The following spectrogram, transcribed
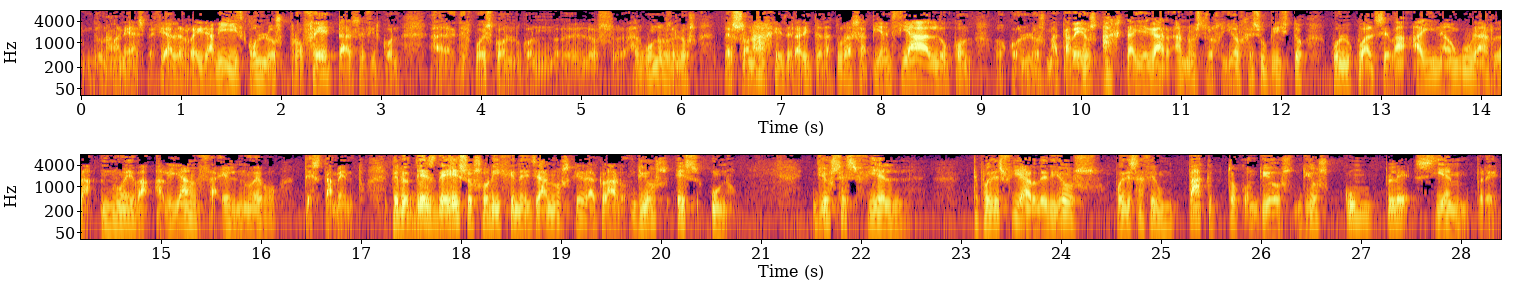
de una manera especial el rey David, con los profetas, es decir, con, eh, después con, los, algunos de los personajes de la literatura sapiencial o con, o con los macabeos hasta llegar a nuestro Señor Jesucristo, con lo cual se va a inaugurar la nueva alianza, el Nuevo Testamento. Pero desde esos orígenes ya nos queda claro, Dios es uno, Dios es fiel, te puedes fiar de Dios, puedes hacer un pacto con Dios. Dios cumple siempre.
